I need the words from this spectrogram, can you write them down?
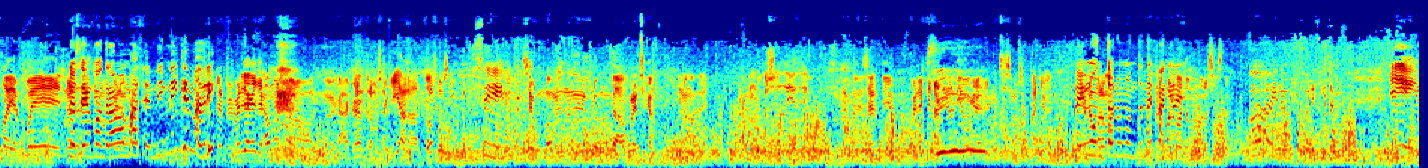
joder, fue... no Nos encontramos más en Disney que en Madrid. El primer día que llegamos, a, a qué hora entramos aquí, a las 2 o así. Sí. Según vamos entrando y nos pregunta una chica, una madre, ¿nosotros solo de idea? No puede ser, tío. Pero es que también os digo que hay muchísimos españoles. Hay un montón, paloma- un montón de españoles. Ay, no, pobrecita. Y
